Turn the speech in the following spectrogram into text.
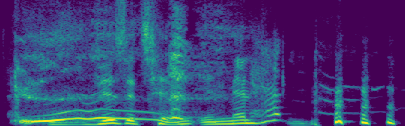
visits him in Manhattan.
